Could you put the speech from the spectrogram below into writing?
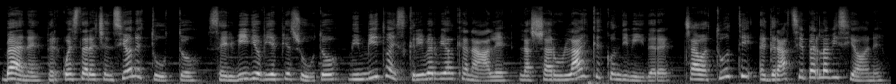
Bene, per questa recensione è tutto. Se il video vi è piaciuto, vi invito a iscrivervi al canale, lasciare un like e condividere. Ciao a tutti e grazie per la visione.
